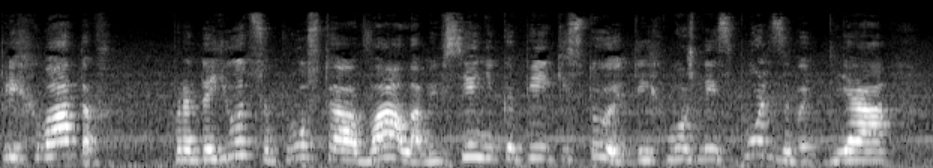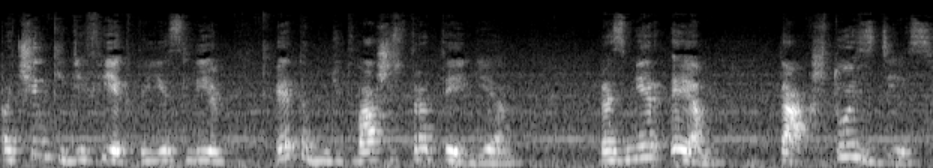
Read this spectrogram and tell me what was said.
прихватов продается просто валом, и все они копейки стоят. Их можно использовать для починки дефекта, если это будет ваша стратегия. Размер М. Так, что здесь?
